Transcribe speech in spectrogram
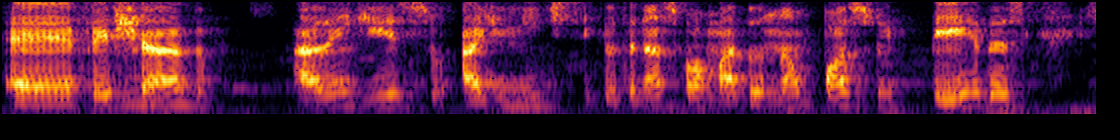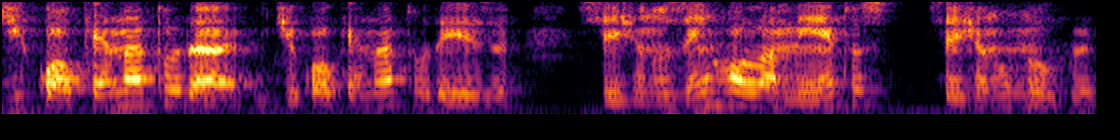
é fechado. Além disso, admite-se que o transformador não possui perdas de qualquer, natura, de qualquer natureza, seja nos enrolamentos, seja no núcleo.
